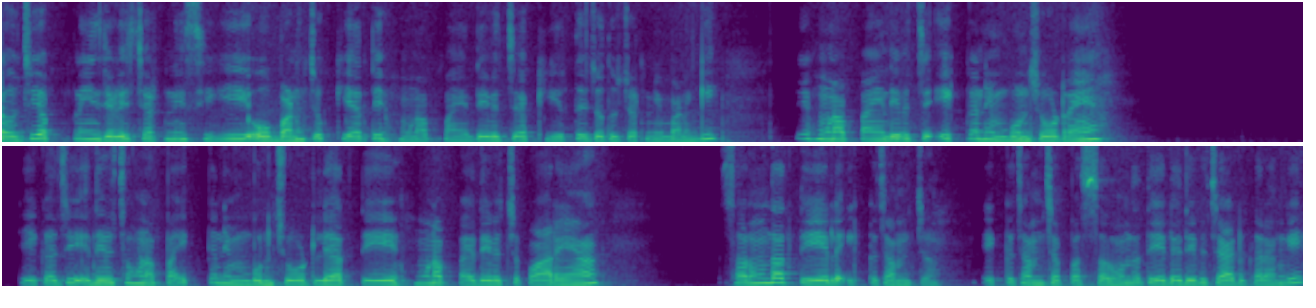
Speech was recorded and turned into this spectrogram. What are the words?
ਲਓ ਜੀ, ਆਪਣੀ ਜਿਹੜੀ ਚਟਨੀ ਸੀਗੀ ਉਹ ਬਣ ਚੁੱਕੀ ਹੈ ਤੇ ਹੁਣ ਆਪਾਂ ਇਹਦੇ ਵਿੱਚ ਅਖੀਰ ਤੇ ਜਦੋਂ ਚਟਨੀ ਬਣ ਗਈ, ਤੇ ਹੁਣ ਆਪਾਂ ਇਹਦੇ ਵਿੱਚ ਇੱਕ ਨਿੰਬੂ ਨਿਚੋੜ ਰਹੇ ਹਾਂ। ਠੀਕ ਹੈ ਜੀ, ਇਹਦੇ ਵਿੱਚ ਹੁਣ ਆਪਾਂ ਇੱਕ ਨਿੰਬੂ ਨਿਚੋੜ ਲਿਆ ਤੇ ਹੁਣ ਆਪਾਂ ਇਹਦੇ ਵਿੱਚ ਪਾ ਰਹੇ ਹਾਂ ਸਰੋਂ ਦਾ ਤੇਲ ਇੱਕ ਚਮਚ। ਇੱਕ ਚਮਚ ਆਪਾਂ ਸਰੋਂ ਦਾ ਤੇਲ ਇਹਦੇ ਵਿੱਚ ਐਡ ਕਰਾਂਗੇ।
